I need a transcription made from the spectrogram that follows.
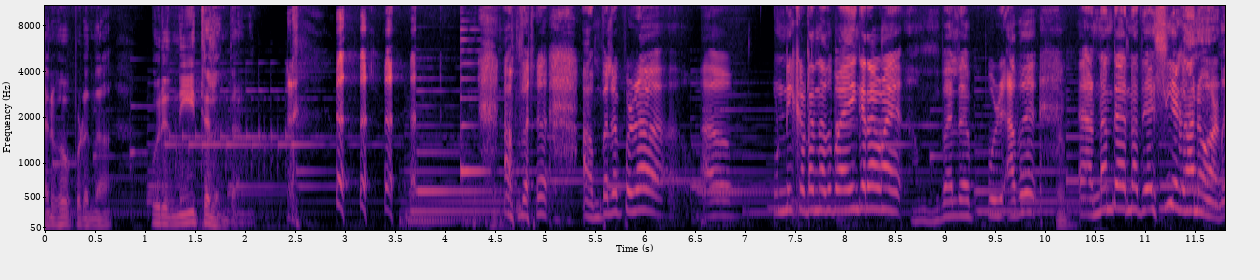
അനുഭവപ്പെടുന്ന ഒരു നീറ്റൽ എന്താണ്? അമ്പല അമ്പലപ്പുഴ ഉണ്ണിക്കടൻ അത് ഭയങ്കരമായ അമ്പലപ്പുഴ അത് അണ്ണന്റെ തന്നെ ദേശീയ ഗാനമാണ്.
